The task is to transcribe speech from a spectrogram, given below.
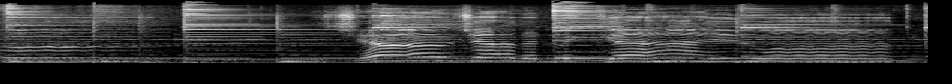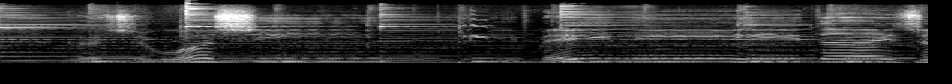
我？你悄悄的离开我，可是我心已被你带走。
